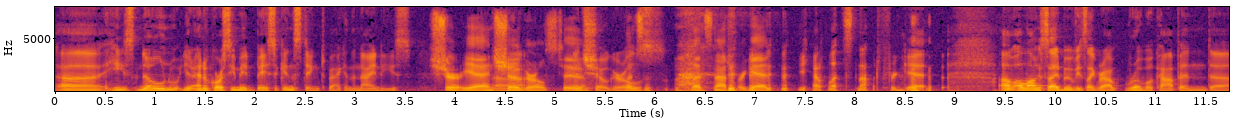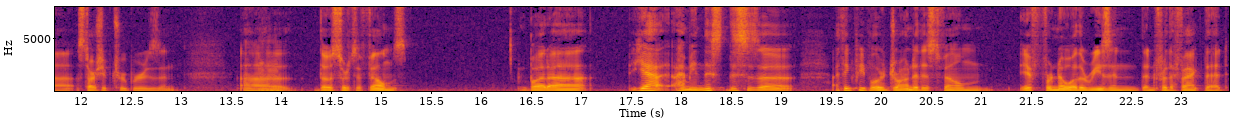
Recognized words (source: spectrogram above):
uh, he's known, you know, and of course, he made Basic Instinct back in the '90s. Sure, yeah, and Uh, Showgirls too. and Showgirls. Let's, let's not forget. yeah, let's not forget. um, alongside movies like Ro- RoboCop and uh, Starship Troopers and uh, Mhm. those sorts of films. But uh, yeah, I mean this this is a. I think people are drawn to this film if for no other reason than for the fact that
